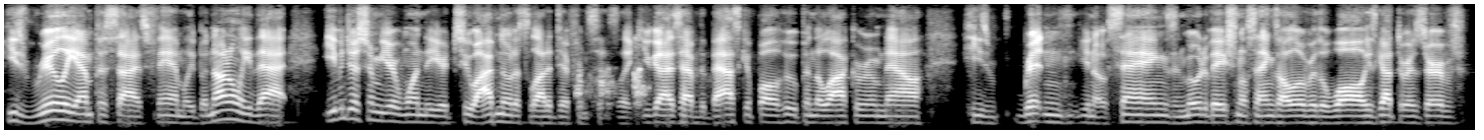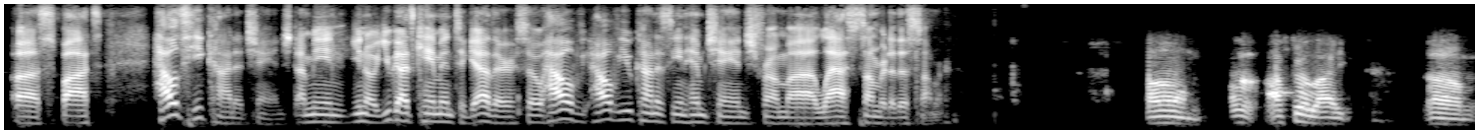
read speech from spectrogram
he's really emphasized family. But not only that, even just from year one to year two, I've noticed a lot of differences. Like you guys have the basketball hoop in the locker room now. He's written, you know, sayings and motivational sayings all over the wall. He's got the reserve uh, spots. How's he kind of changed? I mean, you know, you guys came in together. So how how have you kind of seen him change from uh, last summer to this summer? Um, I feel like um,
